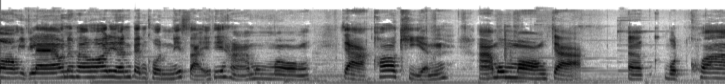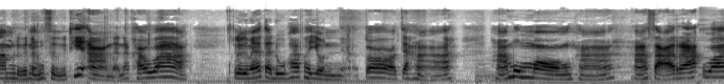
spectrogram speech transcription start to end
มองอีกแล้วนะคะ เพราะดิฉันเป็นคนนิสัยที่หามุมมองจากข้อเขียน หามุมมองจากบทความหรือหนังสือที่อ่านนะคะว่า หรือแม้แต่ดูภาพยนตร์เนี่ยก็จะหา หามุมมองหาหาสาระว่า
